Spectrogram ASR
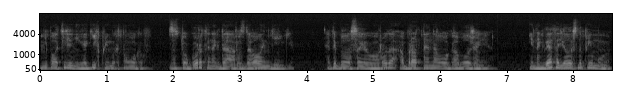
не платили никаких прямых налогов, зато город иногда раздавал им деньги. Это было своего рода обратное налогообложение. Иногда это делалось напрямую,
